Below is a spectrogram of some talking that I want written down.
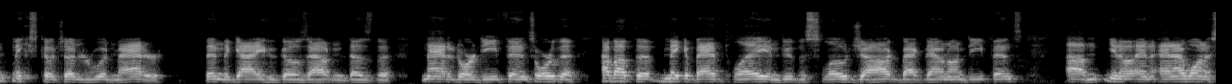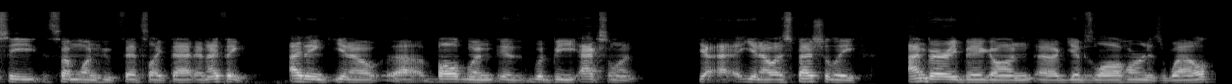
makes Coach Underwood madder than the guy who goes out and does the matador defense or the how about the make a bad play and do the slow jog back down on defense? Um, you know and and i want to see someone who fits like that. And i think i think you know uh, baldwin is would be excellent. Yeah uh, you know especially i'm very big on uh, gibbs lawhorn as well.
